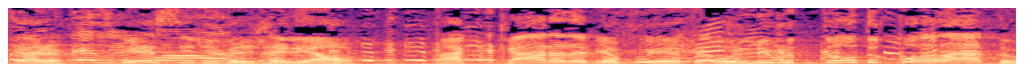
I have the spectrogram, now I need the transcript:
Cara, peso de esse livro é genial. A cara da minha punheta. O livro todo colado.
